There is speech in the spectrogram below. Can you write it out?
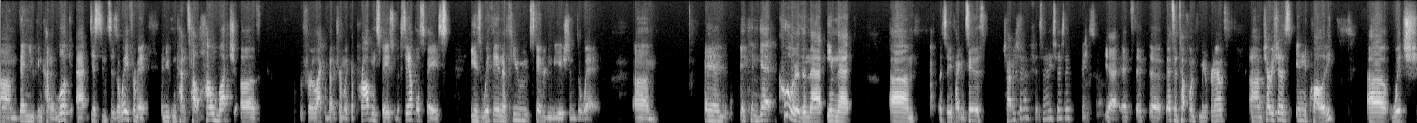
um, then you can kind of look at distances away from it and you can kind of tell how much of, for lack of a better term, like the problem space or the sample space is within a few standard deviations away. Um, and it can get cooler than that in that, um, let's see if I can say this, Chebyshev, is that how you say his name? think so. Yeah, it's, it, uh, that's a tough one for me to pronounce. Um, Chebyshev's inequality, uh, which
